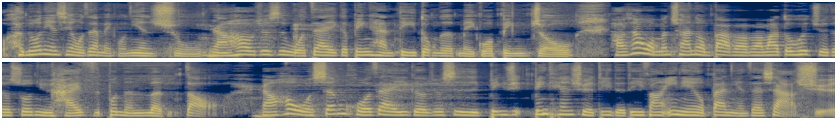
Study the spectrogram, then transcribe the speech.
很多年前我在美国念书，然后就是我在一个冰寒地冻的美国宾州，好像我们传统爸爸妈妈都会觉得说女孩子不能冷到，然后我生活在一个就是冰雪冰天雪地的地方，一年有半年在下雪，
